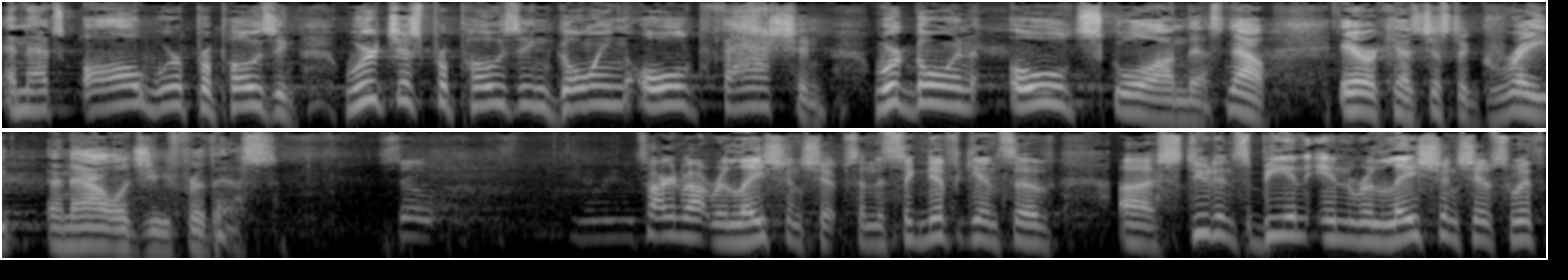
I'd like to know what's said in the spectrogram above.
And that's all we're proposing. We're just proposing going old fashioned. We're going old school on this. Now, Eric has just a great analogy for this. So, here we talking about relationships and the significance of uh, students being in relationships with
